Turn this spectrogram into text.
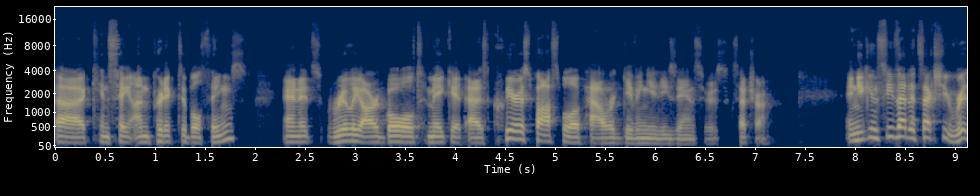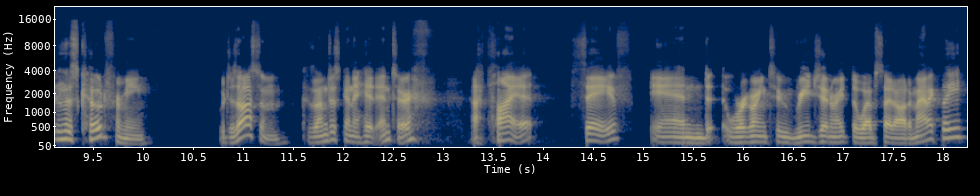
uh, can say unpredictable things, and it's really our goal to make it as clear as possible of how we're giving you these answers, etc. And you can see that it's actually written this code for me, which is awesome, because I'm just going to hit enter, apply it, save, and we're going to regenerate the website automatically,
